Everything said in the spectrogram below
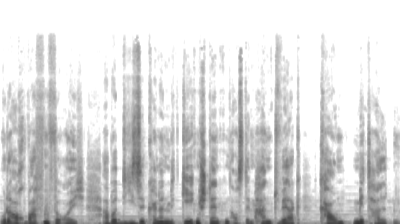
oder auch Waffen für euch, aber diese können mit Gegenständen aus dem Handwerk kaum mithalten.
